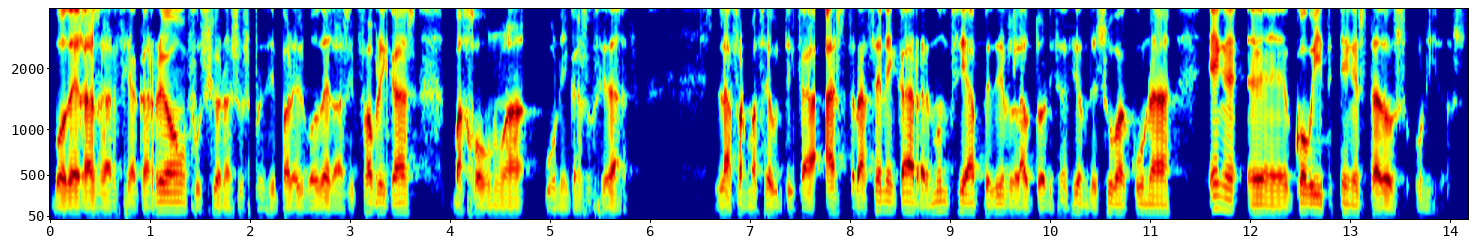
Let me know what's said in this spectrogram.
Bodegas García Carreón fusiona sus principales bodegas y fábricas bajo una única sociedad. La farmacéutica AstraZeneca renuncia a pedir la autorización de su vacuna en eh, COVID en Estados Unidos.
